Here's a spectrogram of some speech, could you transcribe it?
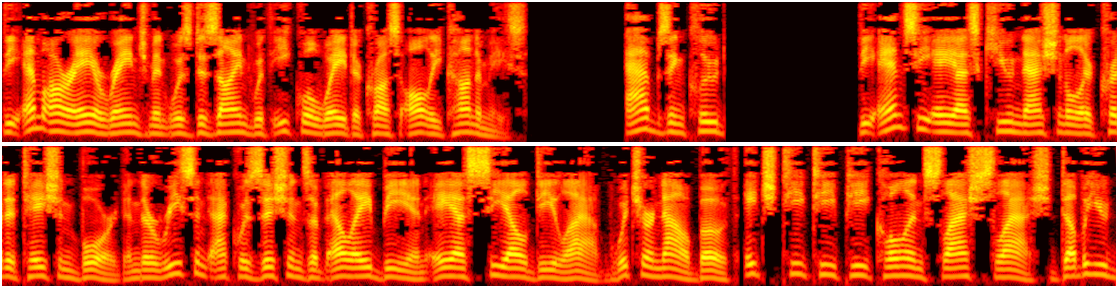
The MRA arrangement was designed with equal weight across all economies. ABs include the ANSI ASQ National Accreditation Board and their recent acquisitions of LAB and ASCLD Lab which are now both http www.anab.org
